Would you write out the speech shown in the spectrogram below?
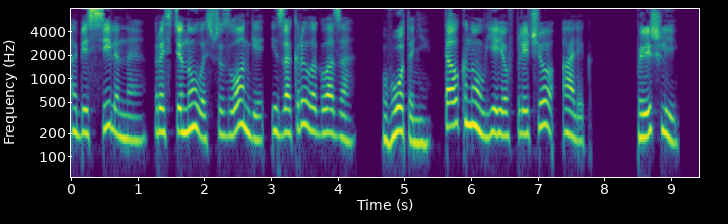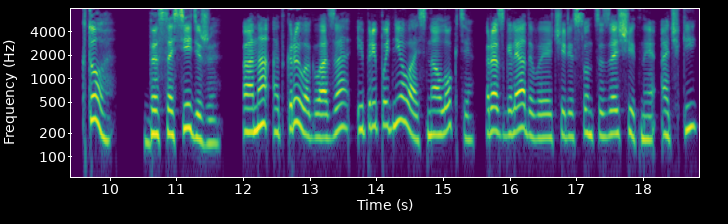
обессиленная, растянулась в шезлонге и закрыла глаза. «Вот они!» — толкнул ее в плечо Алик. «Пришли». «Кто?» «Да соседи же!» Она открыла глаза и приподнялась на локте, разглядывая через солнцезащитные очки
